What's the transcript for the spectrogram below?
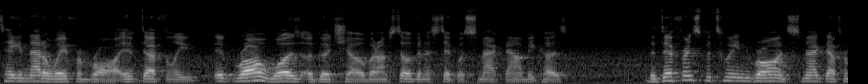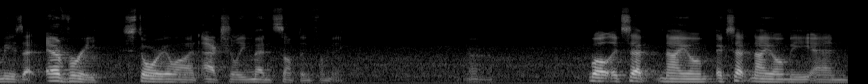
taking that away from raw it definitely it raw was a good show but i'm still going to stick with smackdown because the difference between raw and smackdown for me is that every storyline actually meant something for me Well, except Naomi, except Naomi and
